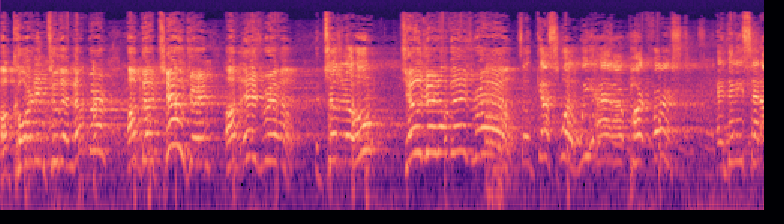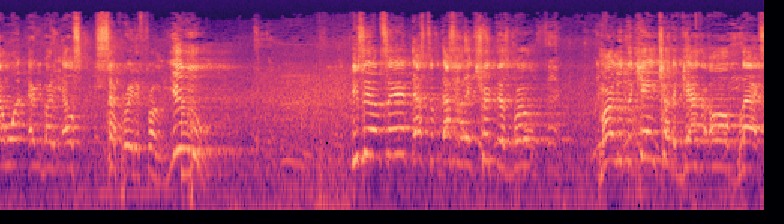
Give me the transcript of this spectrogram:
according to the number of the children of Israel. The children of who? Children of Israel. So guess what? We had our part first. And then he said, I want everybody else separated from you. You see what I'm saying? That's the, that's how they tricked us, bro. Martin Luther King tried to gather all blacks,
